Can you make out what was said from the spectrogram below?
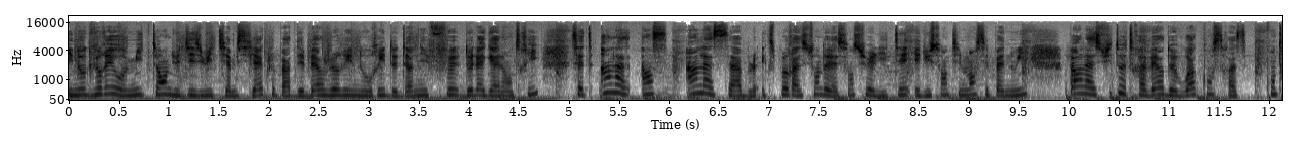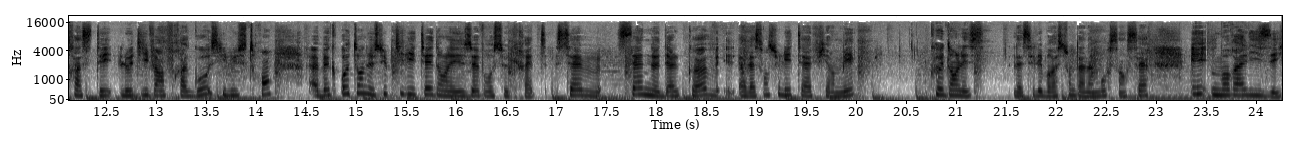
Inaugurée au mi-temps du XVIIIe siècle par des bergeries nourries de derniers feux de la galanterie, cette inlassable exploration de la sensualité et du sentiment s'épanouit par la suite au travers de voix contras- contrastées, le divin Frago s'illustrant avec autant de subtilité dans les œuvres secrètes, scènes d'alcôve à la sensualité affirmée que dans la célébration d'un amour sincère et moralisé.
